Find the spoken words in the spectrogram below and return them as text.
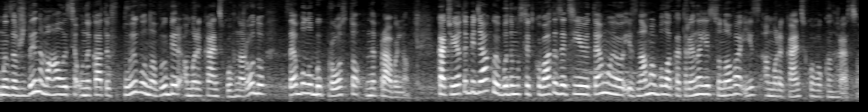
ми завжди намагалися уникати впливу на вибір американського народу. Це було би просто неправильно. Катю, я тобі дякую. Будемо слідкувати за цією темою. І з нами була Катерина Лісунова із американського конгресу.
